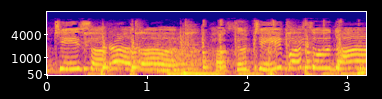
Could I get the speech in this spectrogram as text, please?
हसुची सरोवर हसुची वसुधा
